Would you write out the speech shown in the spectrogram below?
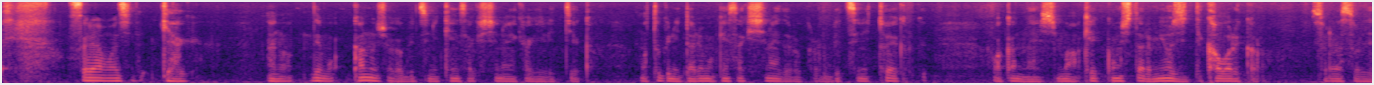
それはマジでギャグ。あのでも彼女が別に検索しない限りっていうか、まあ、特に誰も検索しないだろうから別にとやかく分かんないしまあ結婚したら名字って変わるからそれはそれで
